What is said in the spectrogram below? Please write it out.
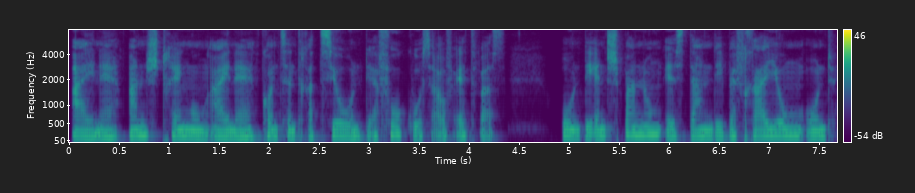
eine Anstrengung, eine Konzentration, der Fokus auf etwas. Und die Entspannung ist dann die Befreiung und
